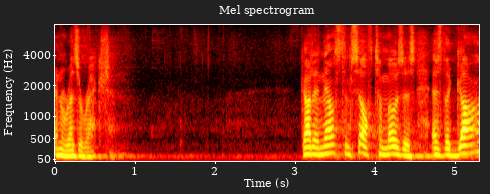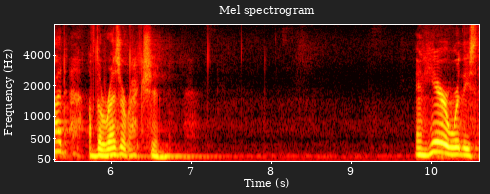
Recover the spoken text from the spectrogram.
and resurrection. God announced himself to Moses as the God of the resurrection. And here were these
